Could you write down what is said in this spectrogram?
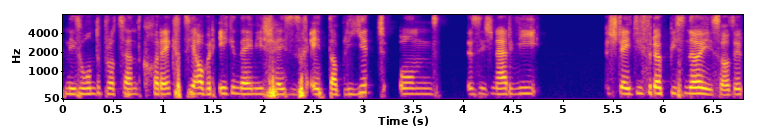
nicht 100% korrekt sind, aber irgendwann haben sie sich etabliert und es ist dann wie, steht wie für etwas Neues, oder?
